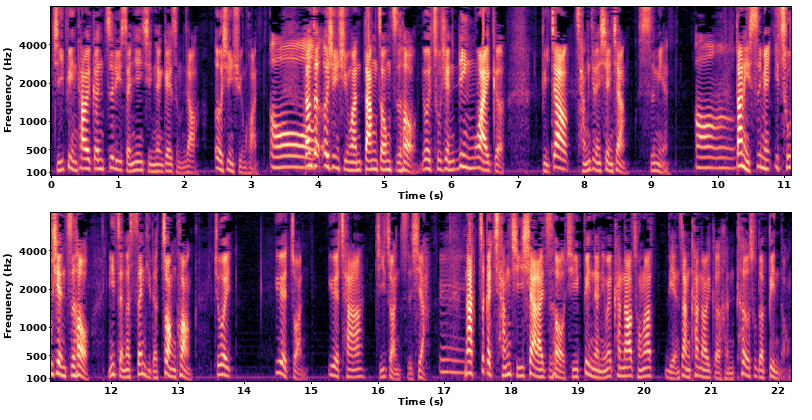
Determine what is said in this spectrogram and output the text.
疾病它会跟自律神经形成一个什么叫？恶性循环哦，当这恶性循环当中之后，又会出现另外一个比较常见的现象——失眠哦。当你失眠一出现之后，你整个身体的状况就会越转越差，急转直下。嗯，那这个长期下来之后，其实病人你会看到从他脸上看到一个很特殊的病容，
